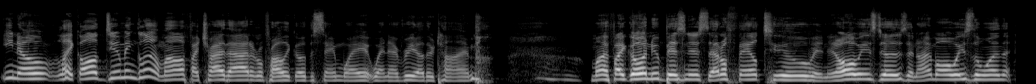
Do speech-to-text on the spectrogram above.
you know, like all doom and gloom. Oh, if I try that, it'll probably go the same way it went every other time. if I go a new business, that'll fail too, and it always does, and I'm always the one that,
